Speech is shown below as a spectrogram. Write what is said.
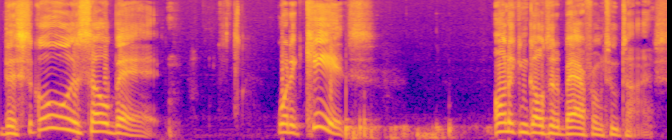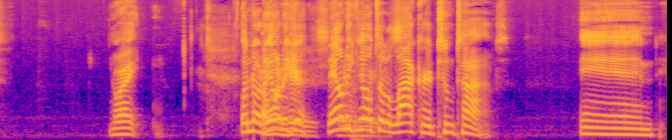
the school is so bad. Well, the kids only can go to the bathroom two times. Right? Oh no, they only can, they only can go to the locker two times. And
